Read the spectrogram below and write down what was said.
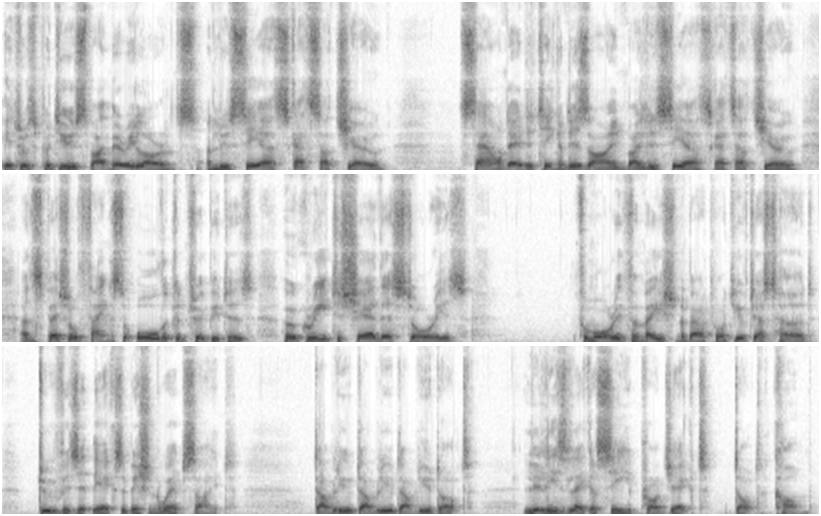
It was produced by Mary Lawrence and Lucia Scazzaccio, sound editing and design by Lucia Scazzaccio, and special thanks to all the contributors who agreed to share their stories for more information about what you've just heard, do visit the exhibition website www.lilieslegacyproject.com.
